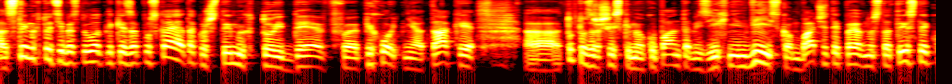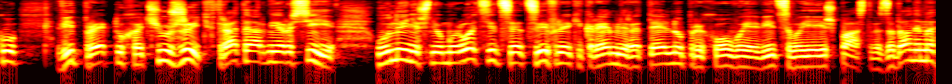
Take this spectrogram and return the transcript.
е, з тими, хто ці безпілотники запускає, а також з тими, хто йде в піхотні атаки, е, тобто з рашистськими окупантами, з їхнім військом. Бачите певну статистику від проекту Хочу жить. Втрати армії Росії у нинішньому році. Це цифри, які Кремль ретельно приховує від своєї ж пастви. За даними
